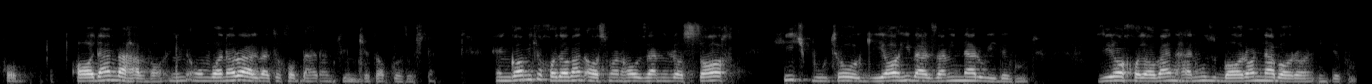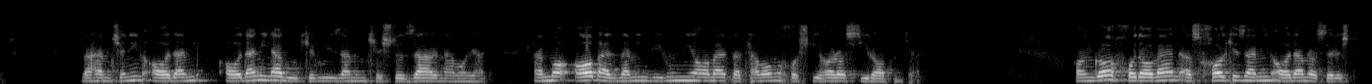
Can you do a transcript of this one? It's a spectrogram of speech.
خب آدم و حوا. این عنوانا رو البته خب بعدا تو این کتاب گذاشتم. هنگامی که خداوند آسمان ها و زمین را ساخت هیچ بوته و گیاهی بر زمین نرویده بود. زیرا خداوند هنوز باران نبارانیده بود. و همچنین آدمی, آدمی نبود که روی زمین کشت و زر نماید. اما آب از زمین بیرون می آمد و تمام خشکی ها را سیراب می کرد آنگاه خداوند از خاک زمین آدم را سرشت.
